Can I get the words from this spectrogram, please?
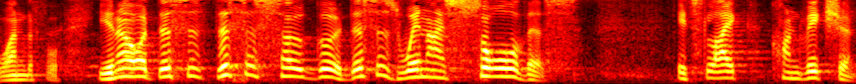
Wonderful. You know what? This is, this is so good. This is when I saw this. It's like conviction.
